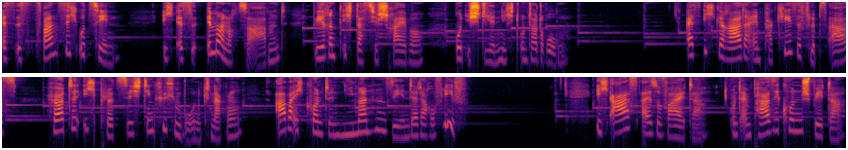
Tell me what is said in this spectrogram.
Es ist 20.10 Uhr. Ich esse immer noch zu Abend, während ich das hier schreibe und ich stehe nicht unter Drogen. Als ich gerade ein paar Käseflips aß, hörte ich plötzlich den Küchenboden knacken, aber ich konnte niemanden sehen, der darauf lief. Ich aß also weiter und ein paar Sekunden später,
